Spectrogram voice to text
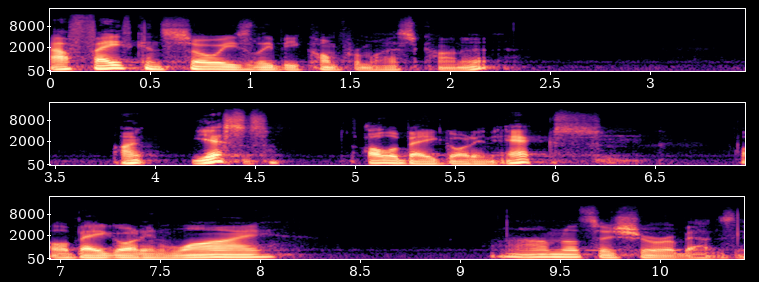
Our faith can so easily be compromised, can't it? I, yes, I'll obey God in X, I'll obey God in Y. I'm not so sure about Z.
